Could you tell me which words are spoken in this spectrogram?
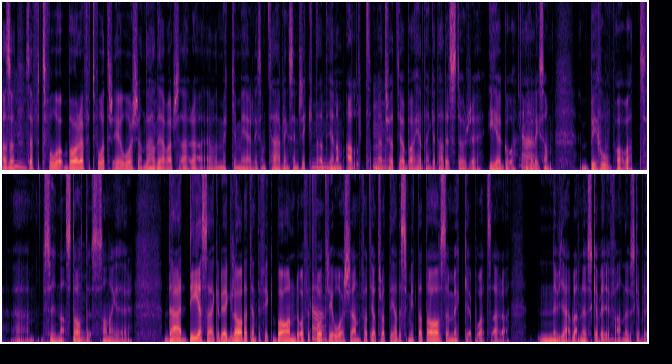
Alltså Mhm. så här, för två, bara för två, tre år sedan då hade Mm. jag varit så här, äh, jag var mycket mer liksom tävlingsinriktad Mm. genom allt. Men Mm. jag tror att jag bara helt enkelt hade ett större ego Ja. eller liksom behov av att um, syna status, Mm. sådana grejer. Där det säkert, och jag är glad att jag inte fick barn då för Ja. två, tre år sedan för att jag tror att det hade smittat av sig mycket på att så här, nu jävlar, nu ska vi, fan nu ska bli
